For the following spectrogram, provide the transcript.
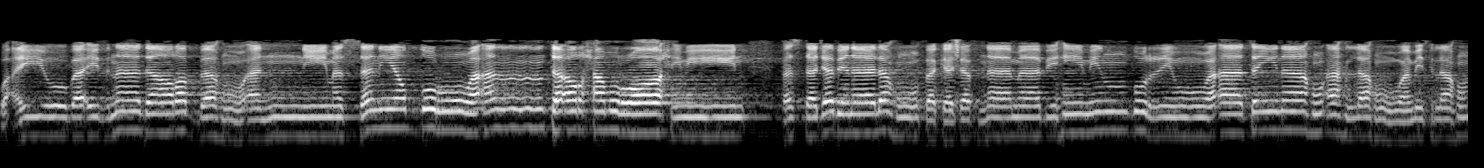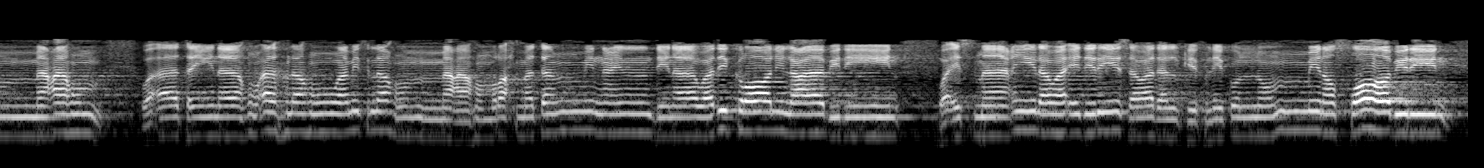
وأيوب إذ نادى ربه أني مسني الضر وأنت أرحم الراحمين. فاستجبنا له فكشفنا ما به من ضر وآتيناه أهله ومثلهم معهم وآتيناه أهله ومثلهم معهم رحمة من عندنا وذكرى للعابدين. وإسماعيل وإدريس وذا الكفل كل من الصابرين.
